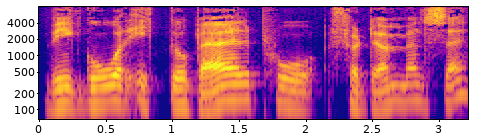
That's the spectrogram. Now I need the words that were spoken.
Vi går icke och bär på fördömelse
